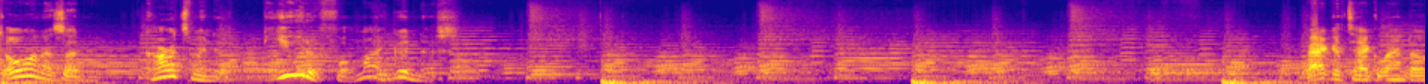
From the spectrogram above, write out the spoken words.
Dolan as a guardsman is beautiful, my goodness. Back attack, Lando.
